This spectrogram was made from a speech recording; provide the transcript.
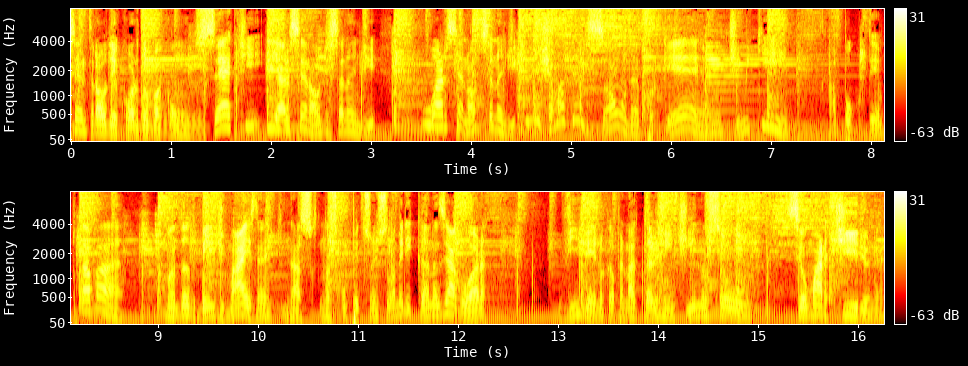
Central de Córdoba com 7 e Arsenal de Sarandi. O Arsenal de Sarandi que me chama atenção, né? Porque é um time que há pouco tempo estava mandando bem demais né? nas, nas competições sul-americanas e agora vive aí no Campeonato Argentino seu, seu martírio, né?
